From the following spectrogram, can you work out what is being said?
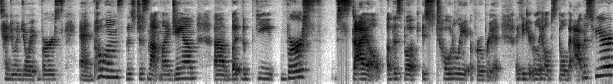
tend to enjoy verse and poems. That's just not my jam. Um, but the the verse style of this book is totally appropriate. I think it really helps build the atmosphere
